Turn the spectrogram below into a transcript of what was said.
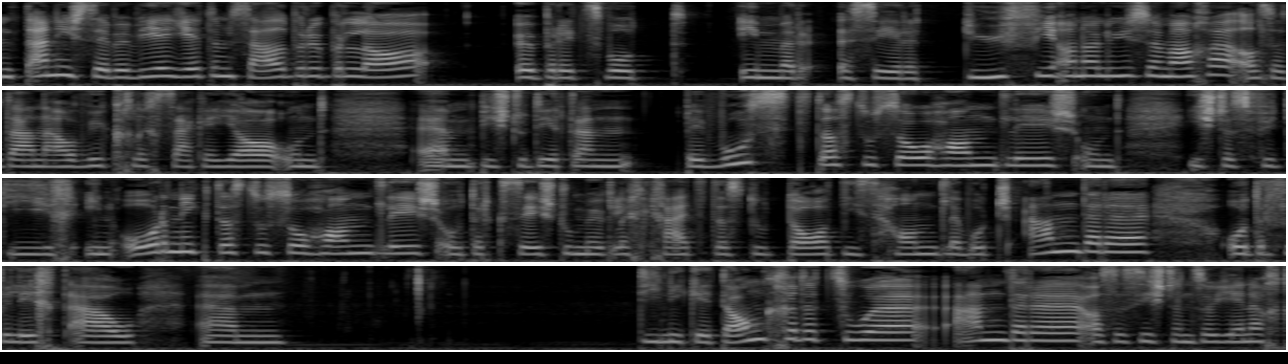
Und dann ist es eben wie jedem selber überlassen, ob er jetzt will, immer eine sehr tiefe Analyse machen, also dann auch wirklich sagen, ja, und ähm, bist du dir dann bewusst, dass du so handelst und ist das für dich in Ordnung, dass du so handelst oder siehst du Möglichkeiten, dass du da dein Handeln willst ändern oder vielleicht auch ähm, deine Gedanken dazu ändern. Also es ist dann so, je nach,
